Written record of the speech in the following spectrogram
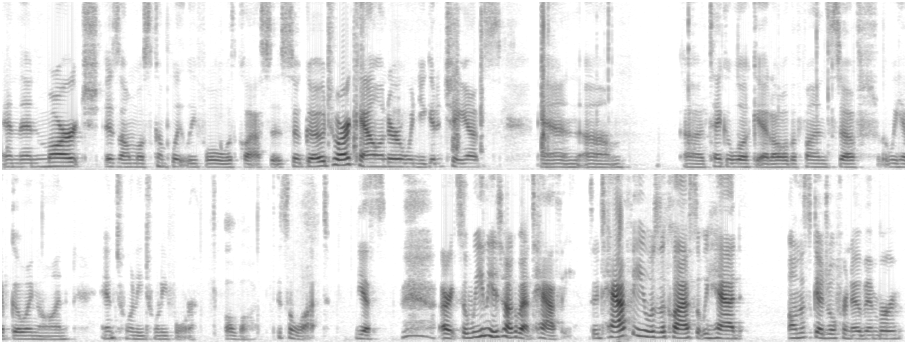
And then March is almost completely full with classes. So go to our calendar when you get a chance and um, uh, take a look at all the fun stuff that we have going on in 2024. A lot. It's a lot. Yes. All right. So we need to talk about Taffy. So Taffy was a class that we had on the schedule for November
